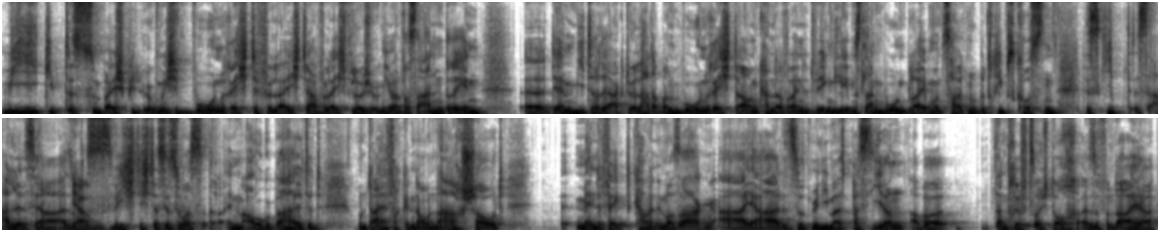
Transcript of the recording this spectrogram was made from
wie gibt es zum Beispiel irgendwelche Wohnrechte vielleicht, ja, vielleicht will euch irgendjemand was andrehen, äh, der Mieter, der aktuell hat aber ein Wohnrecht da und kann da meinetwegen lebenslang wohnen bleiben und zahlt nur Betriebskosten. Das gibt es alles, ja, also ja. das ist wichtig, dass ihr sowas im Auge behaltet und da einfach genau nachschaut. Im Endeffekt kann man immer sagen, ah ja, das wird mir niemals passieren, aber dann trifft es euch doch. Also von daher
